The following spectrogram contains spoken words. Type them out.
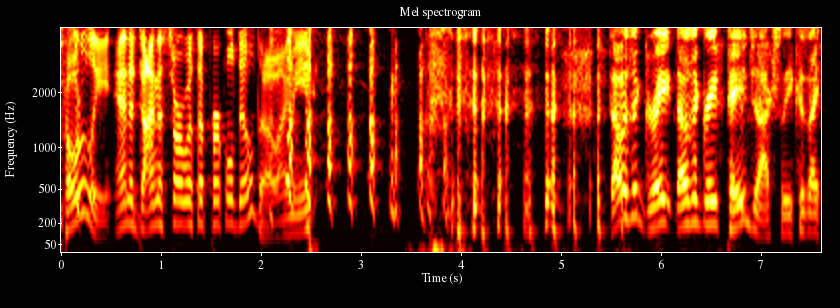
totally. And a dinosaur with a purple dildo. I mean, that was a great that was a great page actually because I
